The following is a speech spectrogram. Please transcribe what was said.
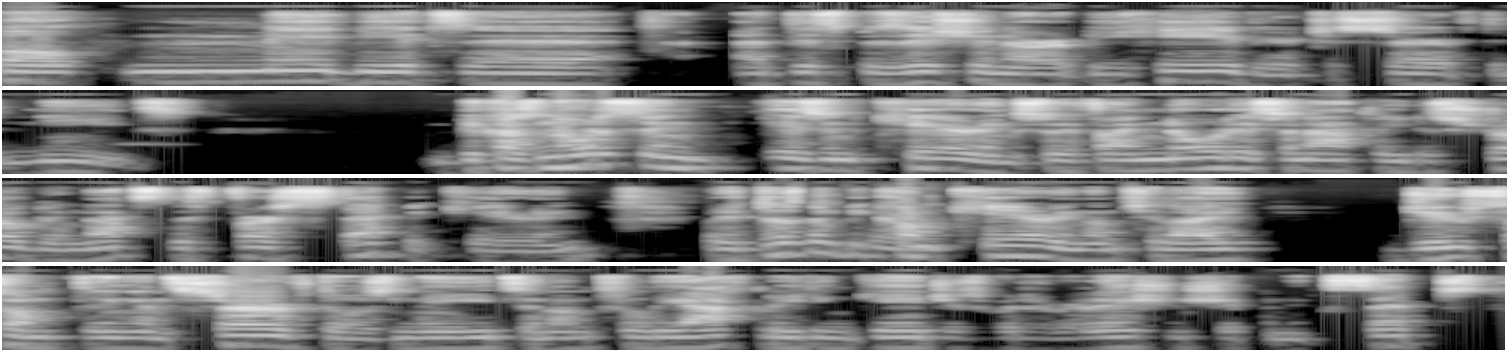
but maybe it's a, a disposition or a behavior to serve the needs. Because noticing isn't caring. So if I notice an athlete is struggling, that's the first step of caring, but it doesn't become yeah. caring until I do something and serve those needs and until the athlete engages with a relationship and accepts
